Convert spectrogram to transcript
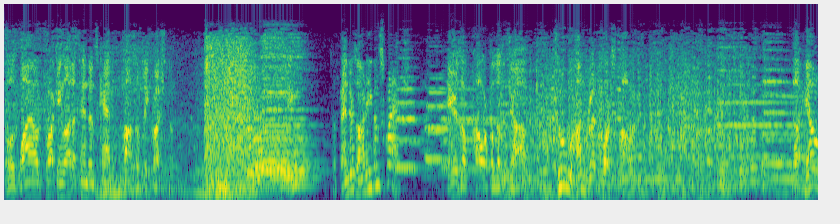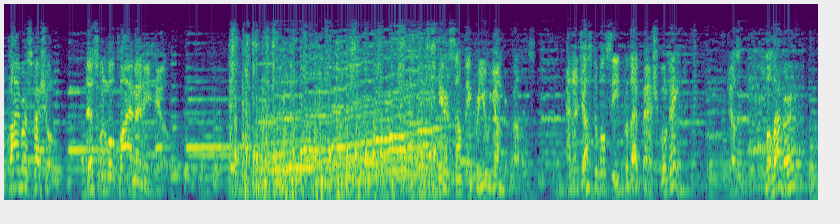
Those wild parking lot attendants can't possibly crush them. See? The fenders aren't even scratched. Here's a powerful little job. 200 horsepower. The Hill Climber Special. This one will climb any hill. Here's something for you younger fellas. An adjustable seat for that bashful date. Just pull the lever.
